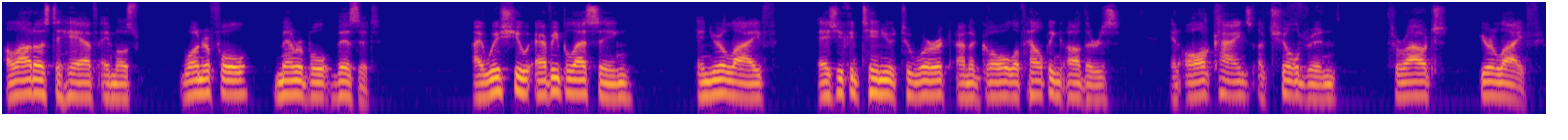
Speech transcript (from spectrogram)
allowed us to have a most wonderful, memorable visit. I wish you every blessing in your life as you continue to work on a goal of helping others and all kinds of children throughout your life.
